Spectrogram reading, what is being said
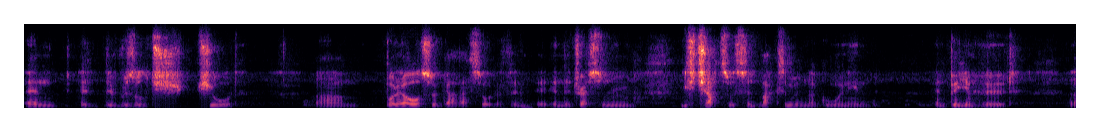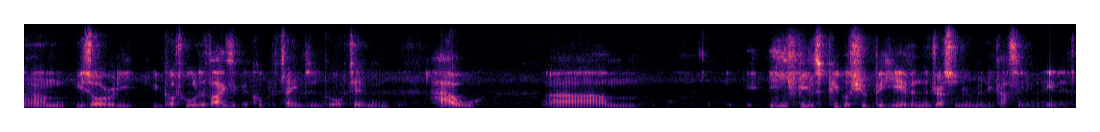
and it, the results showed. Um, but I also gather sort of in, in the dressing room, his chats with St Maximin are going in and being heard. Um, he's already got hold of Isak a couple of times and brought him and how um, he feels people should behave in the dressing room in Newcastle United.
